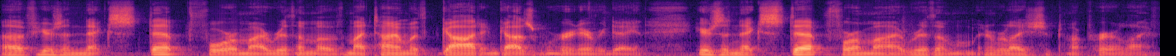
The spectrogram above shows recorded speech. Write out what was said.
Of here's a next step for my rhythm of my time with God and God's Word every day. And here's the next step for my rhythm in relationship to my prayer life.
